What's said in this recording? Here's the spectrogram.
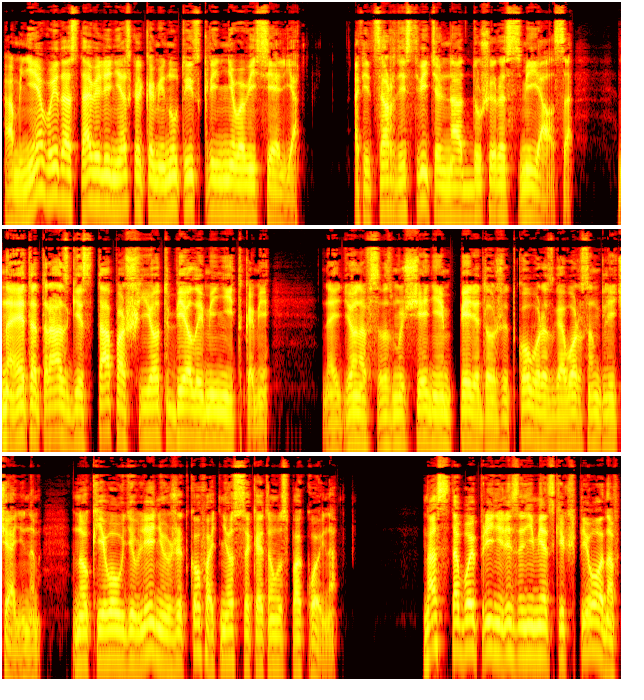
а мне вы доставили несколько минут искреннего веселья». Офицер действительно от души рассмеялся. На этот раз гестапо шьет белыми нитками. Найденов с возмущением передал Житкову разговор с англичанином, но, к его удивлению, Житков отнесся к этому спокойно. Нас с тобой приняли за немецких шпионов,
